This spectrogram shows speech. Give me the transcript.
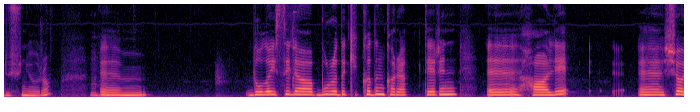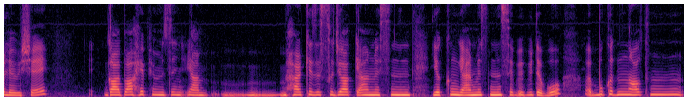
düşünüyorum. Hı hı. E, dolayısıyla buradaki kadın karakterin e, hali e, şöyle bir şey. Galiba hepimizin yani herkese sıcak gelmesinin, yakın gelmesinin sebebi de bu. E, bu kadının altının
